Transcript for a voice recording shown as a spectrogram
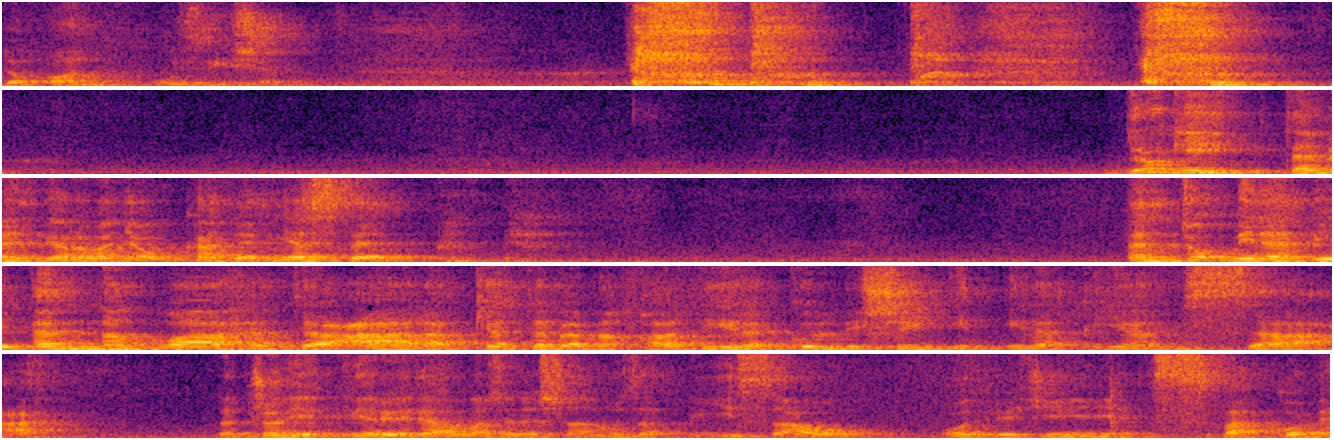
do on uzvišen. Drugi temelj vjerovanja u kader jeste أن تؤمن بأن الله تعالى كتب مقادير كل شيء إلى قيام الساعة da čovjek vjeruje da je Allah Želešanu zapisao određenje svakome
